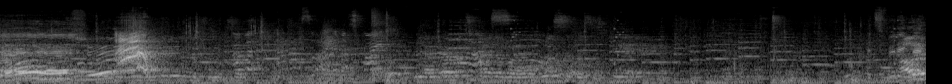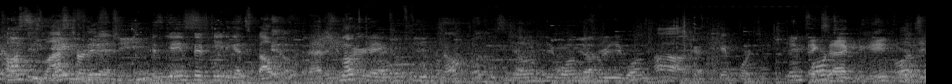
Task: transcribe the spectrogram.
Oh, shit. It's fitting that cost his last tournament. 15. It's game 15 against Falco. That is not game 15. No? No, he won 3 1. Ah, okay. Game 14. Game 14. Exactly, game 14.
